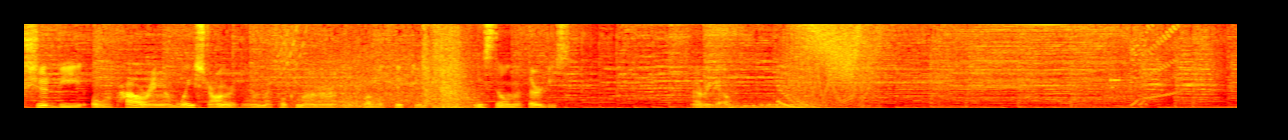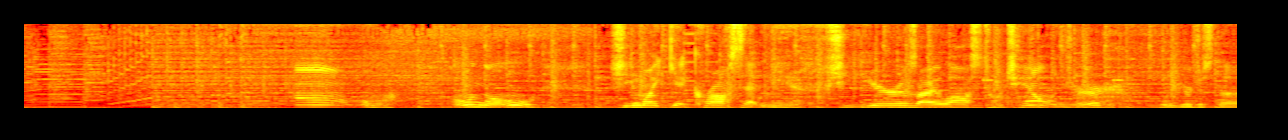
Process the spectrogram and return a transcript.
should be overpowering. I'm way stronger than him. My Pokemon are at like level 50. He's still in the 30s. There we go. Oh, oh no. She might get cross at me if she hears I lost to a challenger. Well, you're just a,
